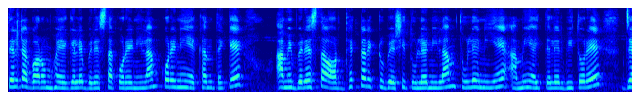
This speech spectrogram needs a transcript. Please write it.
তেলটা গরম হয়ে গেলে বেরেস্তা করে নিলাম। করে নিয়ে এখান থেকে আমি বেরেস্তা অর্ধেকটার একটু বেশি তুলে নিলাম। তুলে নিয়ে আমি এই তেলের ভিতরে যে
